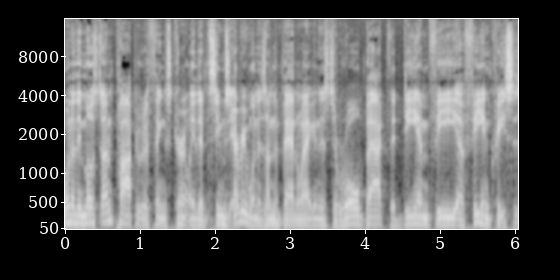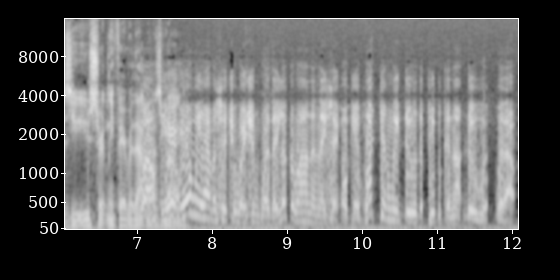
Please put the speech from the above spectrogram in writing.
One of the most unpopular things currently that it seems everyone is on the bandwagon is to roll back the DMV uh, fee increases. You, you certainly favor that well, one as well. Here, here we have a situation where they look around and they say, okay, what can we do that people cannot do w- without?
